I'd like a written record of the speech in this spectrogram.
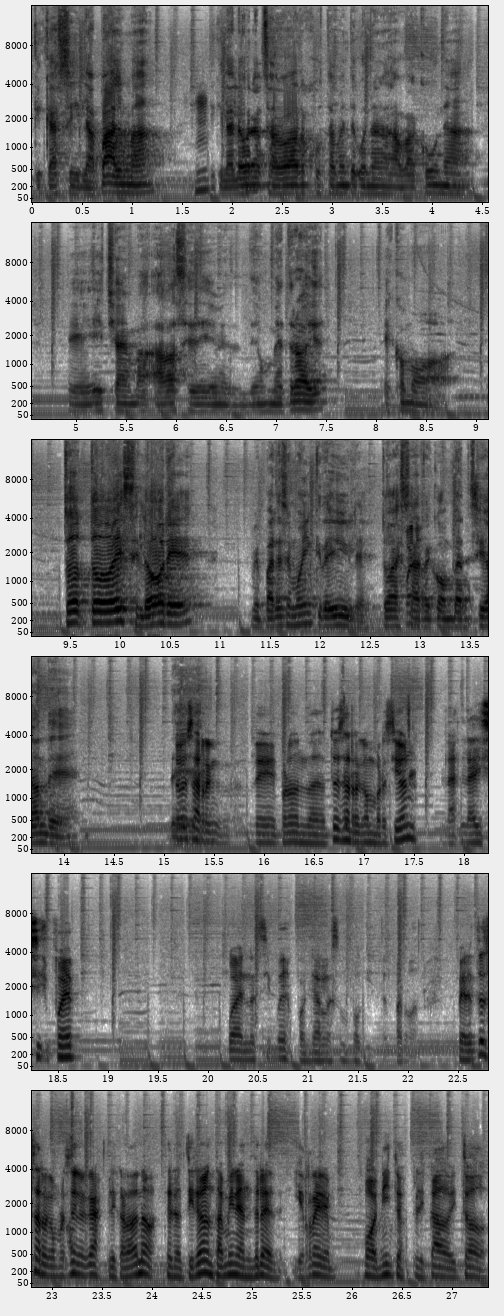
que casi la palma y que la logran salvar justamente con una vacuna eh, hecha en a base de, de un Metroid. Es como todo, todo ese lore me parece muy increíble. Toda esa Bueno. reconversión de. de- Toda esa, re- de- perdón, toda esa reconversión la, la fue. Bueno, sí, voy a spoilearles un poquito, perdón. Pero toda esa reconversión que acaba de explicar Dano, te lo tiraron también en Dread y re bonito explicado y todo.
